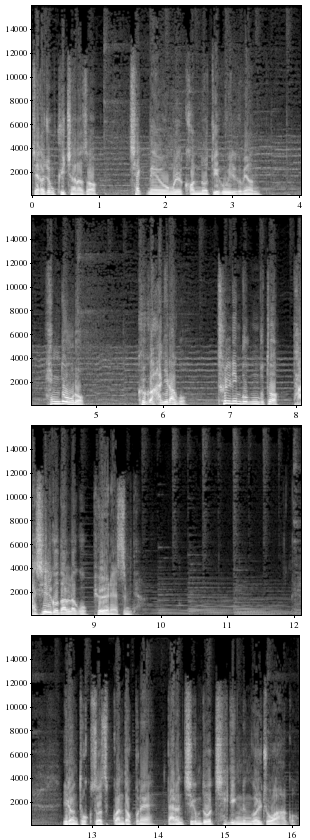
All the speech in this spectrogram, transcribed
제가 좀 귀찮아서 책 내용을 건너뛰고 읽으면 행동으로 그거 아니라고 틀린 부분부터 다시 읽어달라고 표현했습니다. 이런 독서 습관 덕분에 딸은 지금도 책 읽는 걸 좋아하고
